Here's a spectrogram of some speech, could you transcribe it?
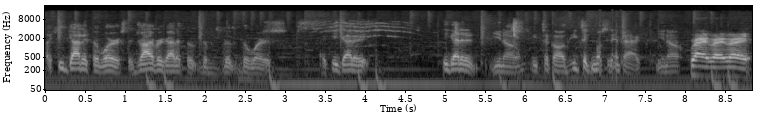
Like he got it the worst. The driver got it the, the, the, the worst. Like he got it, he got it. You know, he took all, he took most of the impact. You know, Right, right, right.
